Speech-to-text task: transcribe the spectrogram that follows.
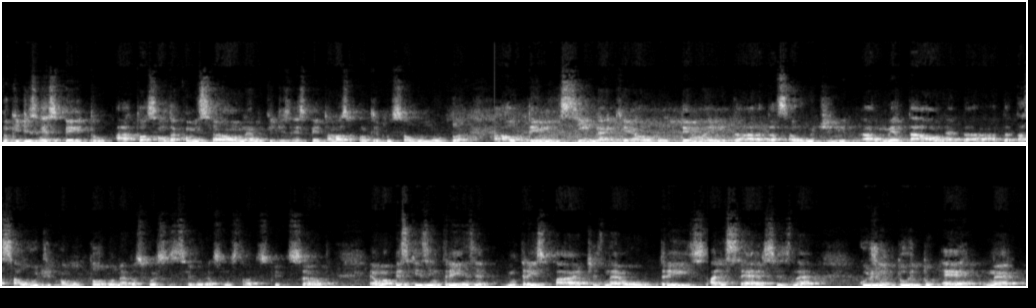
No que diz respeito à atuação da comissão, né, no que diz respeito à nossa contribuição do núcleo ao tema em si, né, que é o, tema aí da, da saúde da mental, né, da, da, da, saúde como um todo, né, das forças de segurança no Estado do Espírito Santo, é uma pesquisa em três, em três partes, né, ou três alicerces, né, cujo intuito é né,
